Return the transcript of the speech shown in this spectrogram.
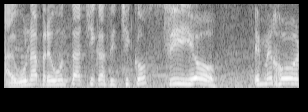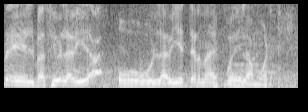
¿alguna pregunta, chicas y chicos? Sí, yo. ¿Es mejor el vacío de la vida o la vida eterna después de la muerte?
